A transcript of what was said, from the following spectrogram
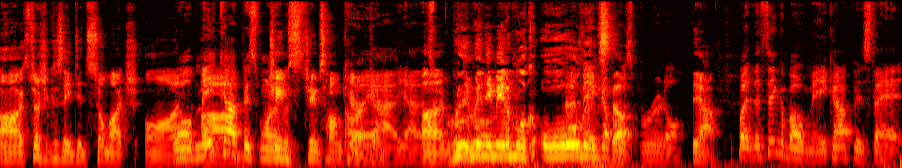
uh, especially because they did so much on. Well, makeup uh, is one of James those- James Hong Oh, character. yeah, yeah, that's uh, when, they- when they made him look That old and makeup was stuff. brutal. Yeah. But the thing about makeup is that,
